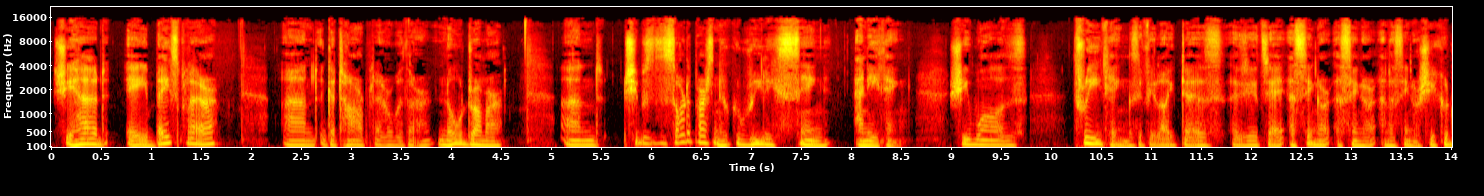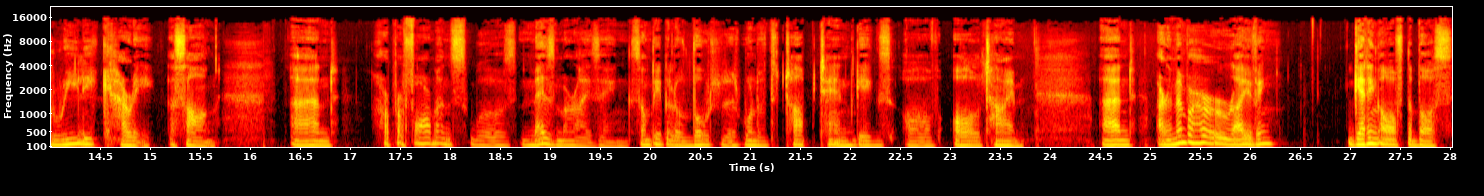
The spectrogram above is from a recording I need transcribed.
She had a bass player and a guitar player with her, no drummer, and she was the sort of person who could really sing anything. She was three things, if you like, as, as you'd say, a singer, a singer, and a singer. She could really carry a song. And her performance was mesmerizing. Some people have voted it one of the top 10 gigs of all time. And I remember her arriving, getting off the bus.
